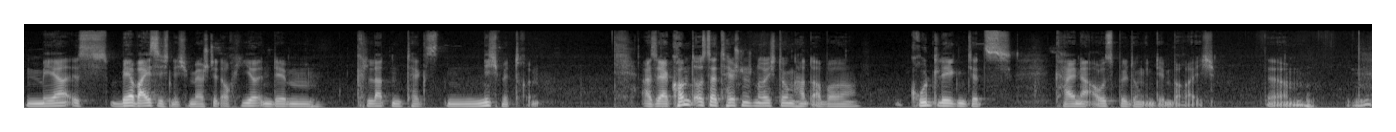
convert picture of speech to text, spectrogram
mehr ist, mehr weiß ich nicht. Mehr steht auch hier in dem Klattentext nicht mit drin. Also er kommt aus der technischen Richtung, hat aber grundlegend jetzt keine Ausbildung in dem Bereich. Ähm, mhm.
